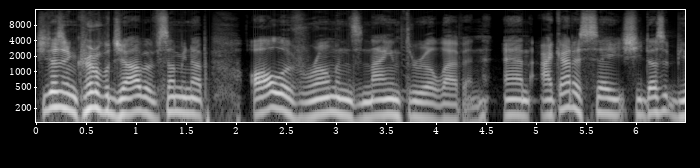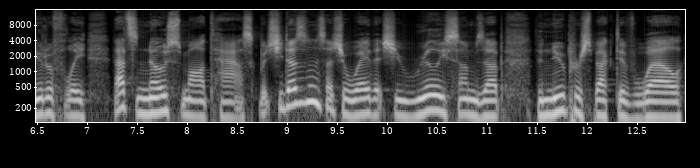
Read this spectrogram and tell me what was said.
She does an incredible job of summing up all of Romans 9 through 11. And I got to say, she does it beautifully. That's no small task, but she does it in such a way that she really sums up the new perspective well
